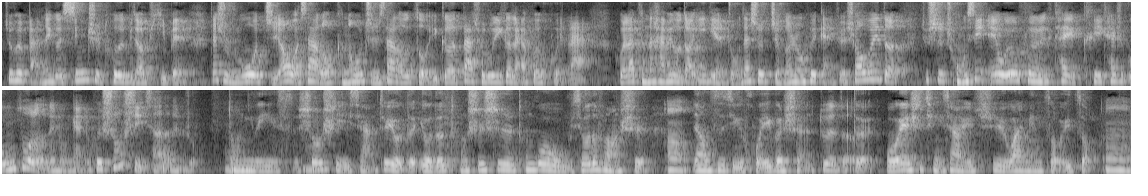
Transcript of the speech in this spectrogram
就会把那个心智拖得比较疲惫。但是如果只要我下楼，可能我只是下楼走一个大学路一个来回回来。回来可能还没有到一点钟，但是整个人会感觉稍微的，就是重新，哎，我又会开可以开始工作了的那种感觉，会收拾一下的那种。懂你的意思，收拾一下。就有的有的同事是通过午休的方式，嗯，让自己回一个神。对的，对我也是倾向于去外面走一走。嗯，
